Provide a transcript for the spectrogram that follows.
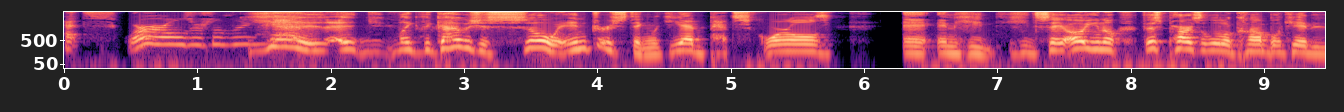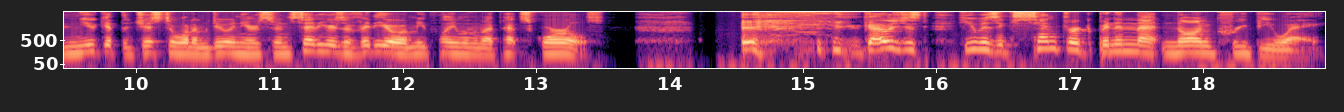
pet squirrels or something. Yeah, it- like the guy was just so interesting. Like he had pet squirrels, and, and he'd he'd say, "Oh, you know, this part's a little complicated, and you get the gist of what I'm doing here. So instead, here's a video of me playing with my pet squirrels." The guy was just he was eccentric, but in that non creepy way.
